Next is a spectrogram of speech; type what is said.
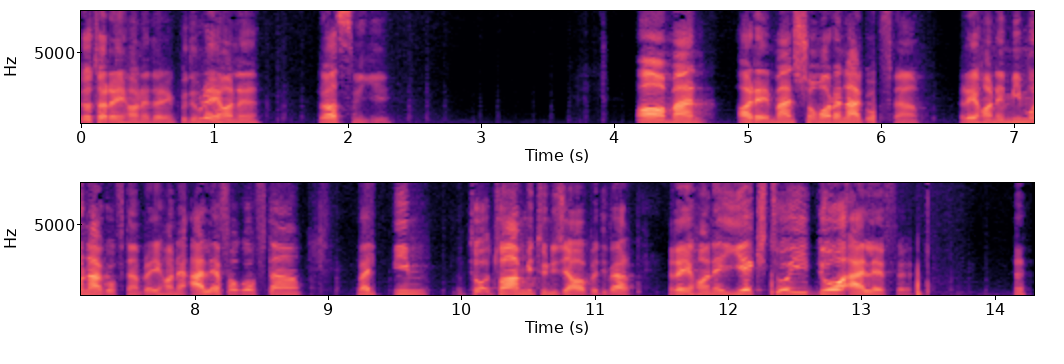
دو تا ریحانه داریم. کدوم ریحانه؟ راست میگی. آ من آره من شما رو نگفتم. ریحانه میمو نگفتم. ریحانه الف رو گفتم. ولی میم تو, تو هم می‌تونی جواب بدی. بر ریحانه یک توی دو الفه.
